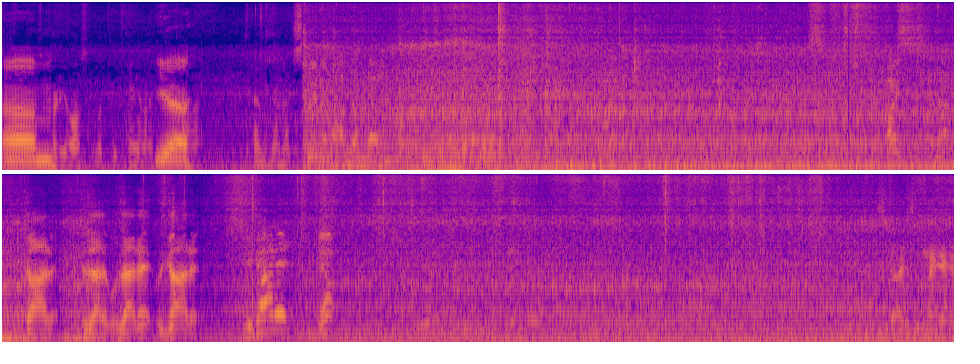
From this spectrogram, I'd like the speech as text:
Um, Pretty awesome that they came. I Yeah. Ten minutes. Got it. Is that was that it? We got it. You got it? Yep. Guy's the man.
